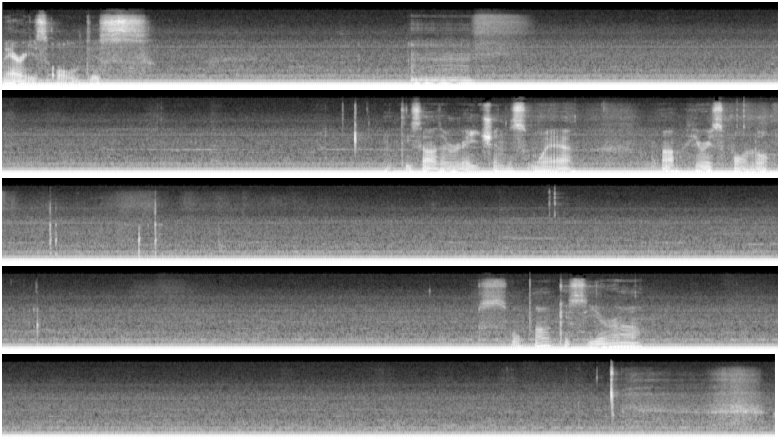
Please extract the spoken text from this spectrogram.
Where is all this? Mm. These are the regions where... Oh, here is Wollo. Soba, Gezira.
